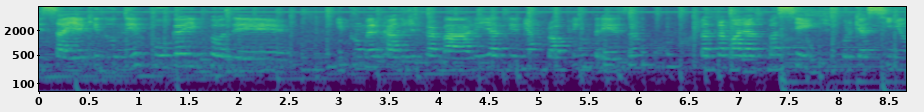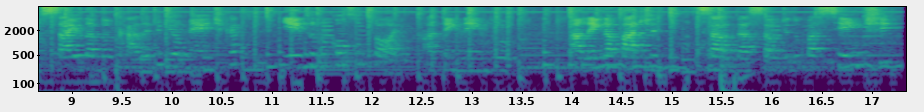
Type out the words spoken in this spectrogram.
de sair aqui do Nepuga e poder ir para o mercado de trabalho e abrir minha própria empresa para trabalhar do paciente, porque assim eu saio da bancada de biomédica e entro no consultório, atendendo além da parte da saúde do paciente,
